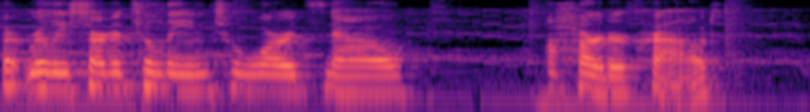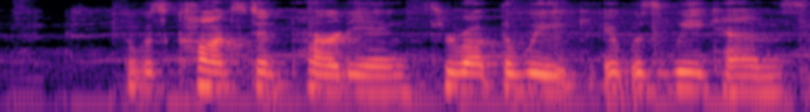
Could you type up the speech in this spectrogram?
but really started to lean towards now a harder crowd. It was constant partying throughout the week, it was weekends.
